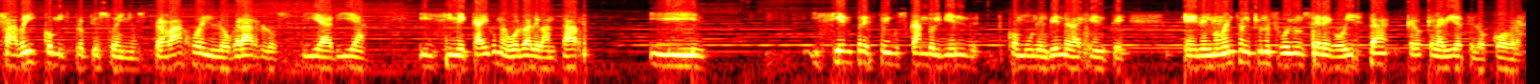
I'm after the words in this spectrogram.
fabrico mis propios sueños, trabajo en lograrlos día a día y si me caigo me vuelvo a levantar y, y siempre estoy buscando el bien común, el bien de la gente. En el momento en el que uno se vuelve un ser egoísta, creo que la vida te lo cobra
